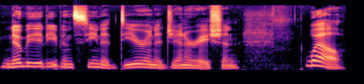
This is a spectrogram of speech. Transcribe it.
Nobody had even seen a deer in a generation. Well,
